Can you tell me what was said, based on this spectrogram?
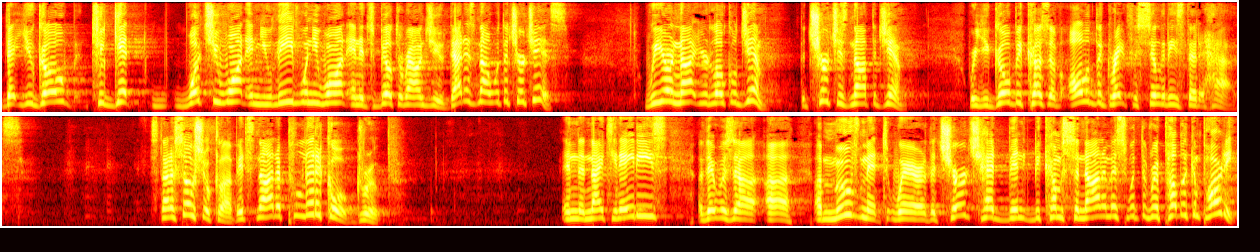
that you go to get what you want and you leave when you want and it's built around you. That is not what the church is. We are not your local gym. The church is not the gym where you go because of all of the great facilities that it has. It's not a social club, it's not a political group. In the 1980s, there was a, a, a, movement where the church had been, become synonymous with the Republican Party.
